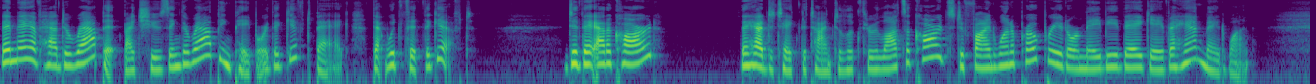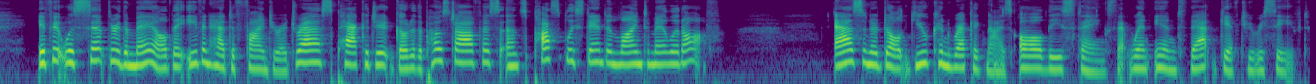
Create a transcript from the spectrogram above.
They may have had to wrap it by choosing the wrapping paper or the gift bag that would fit the gift. Did they add a card? They had to take the time to look through lots of cards to find one appropriate, or maybe they gave a handmade one. If it was sent through the mail, they even had to find your address, package it, go to the post office, and possibly stand in line to mail it off. As an adult, you can recognize all these things that went into that gift you received.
